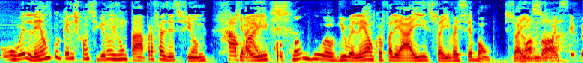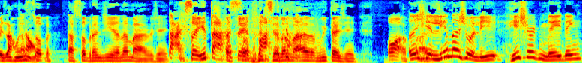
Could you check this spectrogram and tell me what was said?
o elenco que eles conseguiram juntar para fazer esse filme. Rapaz. Que aí, quando eu vi o elenco, eu falei, ah, isso aí vai ser bom. Isso aí Nossa, não vai ser coisa ruim, tá não. Sobra, tá sobrando dinheiro na Marvel, gente. Tá, isso aí tá. Tá isso sobrando é dinheiro na Marvel, muita gente. Ó, Rapaz. Angelina Jolie, Richard Maiden,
